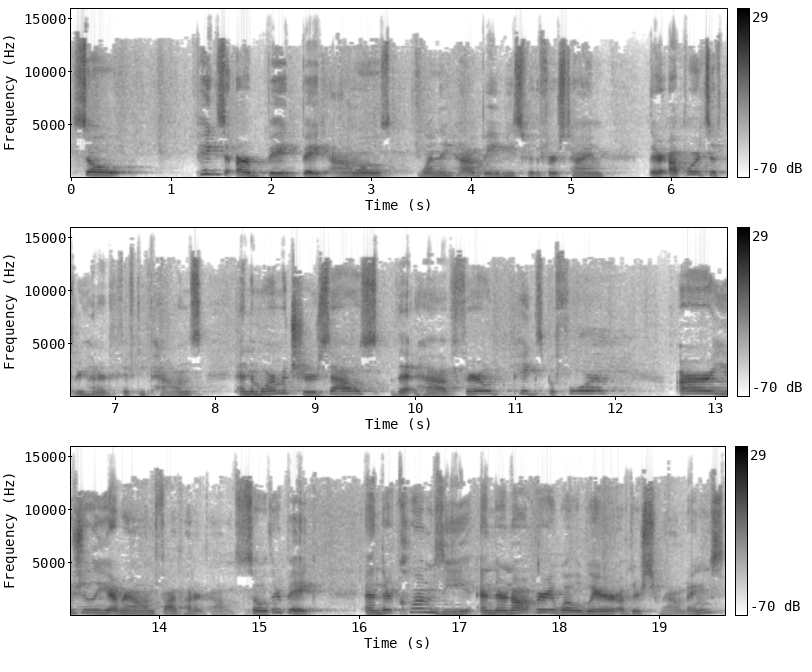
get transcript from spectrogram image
So Pigs are big, big animals. When they have babies for the first time, they're upwards of 350 pounds. And the more mature sows that have farrowed pigs before are usually around 500 pounds. So they're big and they're clumsy and they're not very well aware of their surroundings.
